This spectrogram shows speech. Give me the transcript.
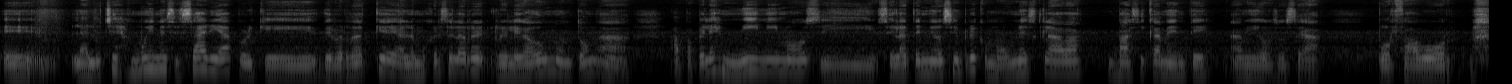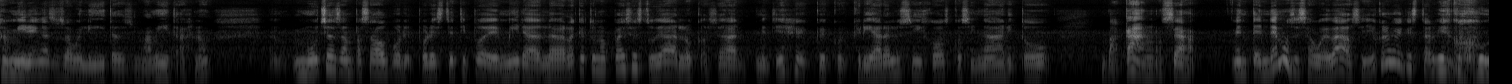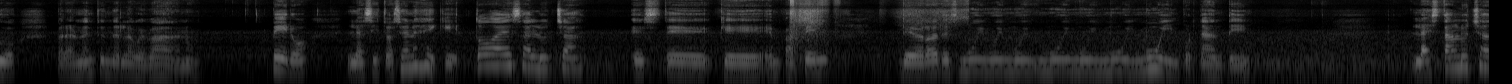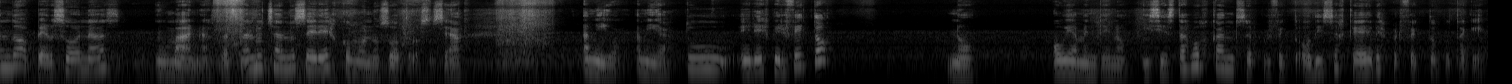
eh, la lucha es muy necesaria porque de verdad que a la mujer se le ha relegado un montón a, a papeles mínimos y se la ha tenido siempre como una esclava, básicamente, amigos, o sea, por favor, miren a sus abuelitas, a sus mamitas, ¿no? Muchas han pasado por, por este tipo de, mira, la verdad que tú no puedes estudiar, loca, o sea, me tienes que, que criar a los hijos, cocinar y todo, bacán, o sea, entendemos esa huevada, o sea, yo creo que hay que estar bien cojudo para no entender la huevada, ¿no? Pero la situación es de que toda esa lucha este, que en papel de verdad es muy, muy, muy, muy, muy, muy, muy importante, la están luchando personas humanas, la están luchando seres como nosotros. O sea, amigo, amiga, ¿tú eres perfecto? No, obviamente no. Y si estás buscando ser perfecto o dices que eres perfecto, puta que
